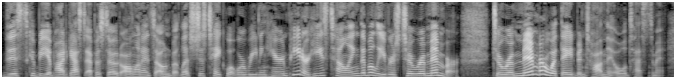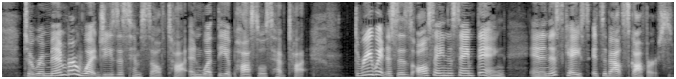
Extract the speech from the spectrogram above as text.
This could be a podcast episode all on its own, but let's just take what we're reading here in Peter. He's telling the believers to remember, to remember what they'd been taught in the Old Testament, to remember what Jesus himself taught and what the apostles have taught. Three witnesses all saying the same thing, and in this case, it's about scoffers.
